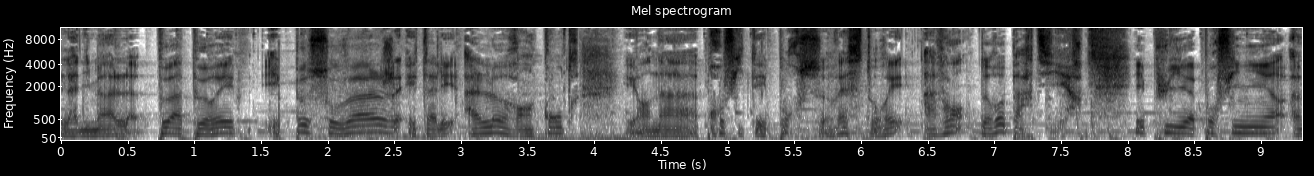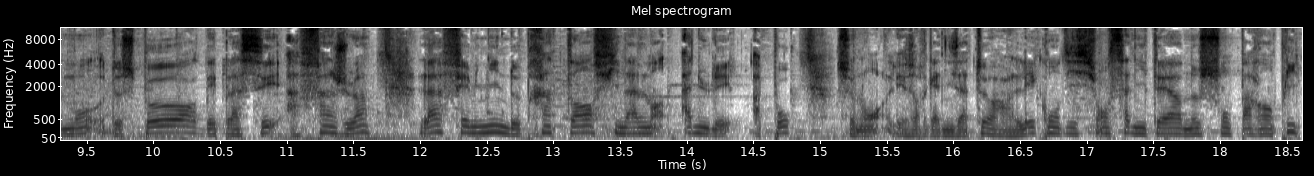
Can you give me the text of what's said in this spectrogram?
L'animal peu apeuré et peu sauvage est allé à leur rencontre et en a profité pour se restaurer avant de repartir. Et puis pour finir, un mot de sport déplacé à fin juin. La féminine de printemps finalement annulée à Pau. Selon les organisateurs, les conditions sanitaires ne sont pas remplies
